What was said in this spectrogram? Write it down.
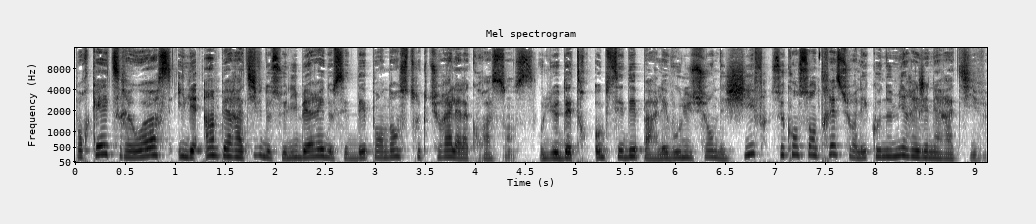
Pour Kate Raworth, il est impératif de se libérer de cette dépendance structurelle à la croissance. Au lieu d'être obsédé par l'évolution des chiffres, se concentrer sur l'économie régénérative.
